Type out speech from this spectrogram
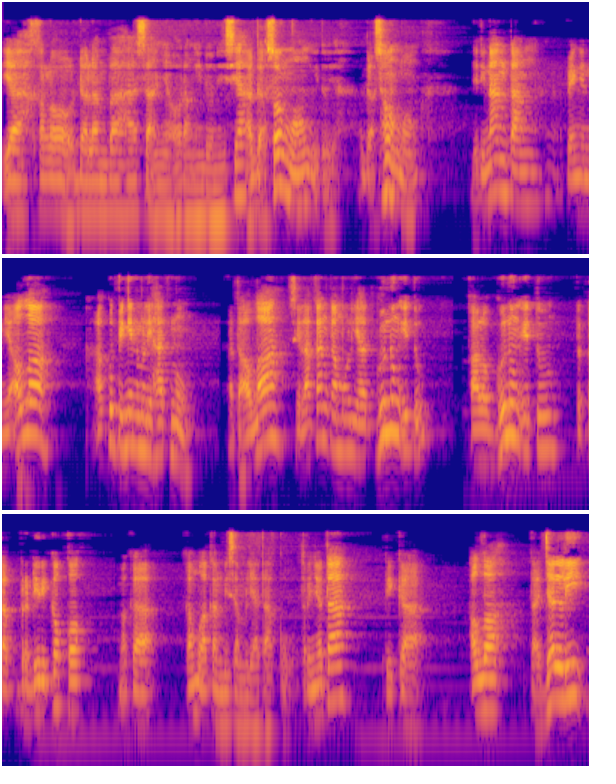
ya kalau dalam bahasanya orang Indonesia agak songong gitu ya, agak songong. Jadi nantang, pengen ya Allah, aku ingin melihatmu. Kata Allah, silakan kamu lihat gunung itu. Kalau gunung itu tetap berdiri kokoh, maka kamu akan bisa melihat aku. Ternyata ketika Allah tajalli,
